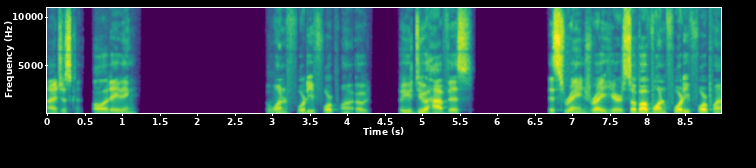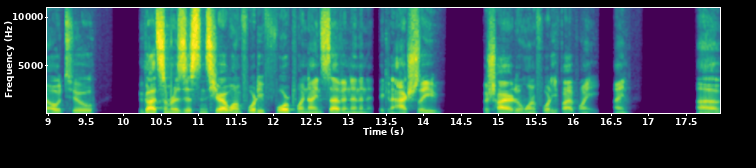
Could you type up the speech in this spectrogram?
of just consolidating. 144.0. So you do have this this range right here. So above 144.02, you got some resistance here at 144.97, and then it can actually push higher to 145.89. Um,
